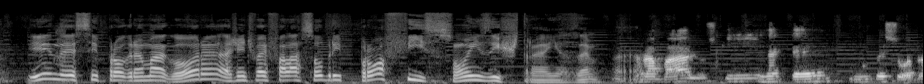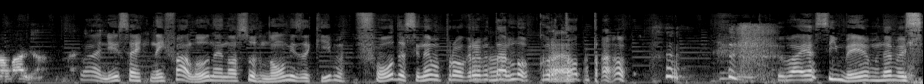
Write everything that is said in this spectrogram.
E nesse programa agora a gente vai falar sobre profissões estranhas, né? Trabalhos que requer uma pessoa trabalhar. Né? Lá nisso a gente nem falou, né? Nossos nomes aqui, mano. Foda-se, né? O programa tá loucura É. total. Vai assim mesmo, né? Mas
